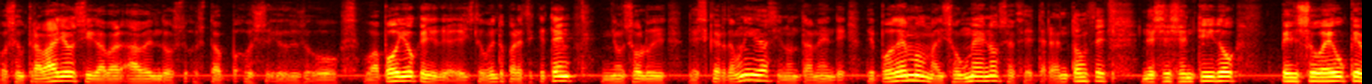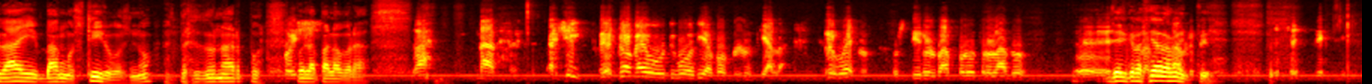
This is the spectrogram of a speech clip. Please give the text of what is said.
o seu traballo, siga habendo os, os, os, o, o apoio que este momento parece que ten, non só de Esquerda Unida, sino tamén de, de Podemos, máis ou menos, etc. Entonces, nese sentido, penso eu que vai van os tiros, no? Perdonar por, pois, pola palabra. Ah, nada, así, non é o último día por pronunciala. Pero bueno, os tiros van por outro lado. Eh, Desgraciadamente.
